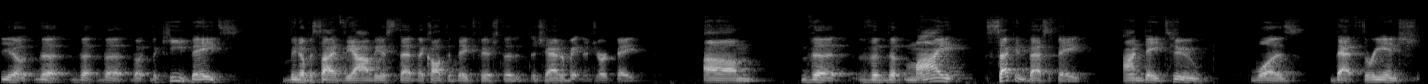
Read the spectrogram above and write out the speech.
you know the, the the the the key baits, you know, besides the obvious that they call it the big fish, the the chatterbait and the jerkbait. Um, the the the my second best bait on day two was that three inch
